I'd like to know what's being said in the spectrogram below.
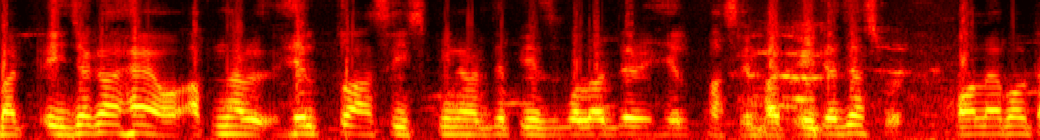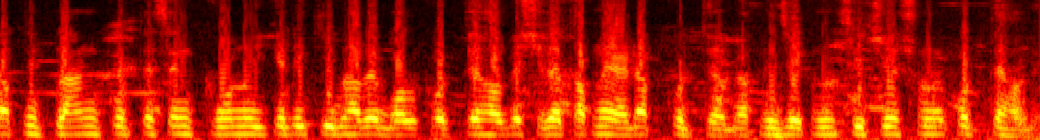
বাট এই জায়গা হ্যাঁ আপনার হেল্প তো আছে স্পিনারদের পেস বোলারদের হেল্প আছে। বাট এটা জাস্ট অল অ্যাবাউট আপনি প্ল্যান করতেছেন, কোন উইকেটে কীভাবে বল করতে হবে, সেটা তো আপনার অ্যাডাপ্ট করতে হবে। আপনি যে কোনো সিচুয়েশনে করতে হবে।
